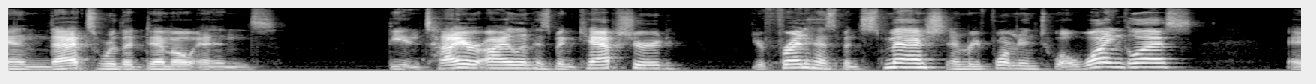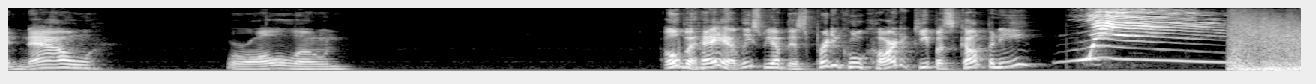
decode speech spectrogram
And that's where the demo ends. The entire island has been captured, your friend has been smashed and reformed into a wine glass, and now we're all alone. Oh, but hey, at least we have this pretty cool car to keep us company. Whee!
